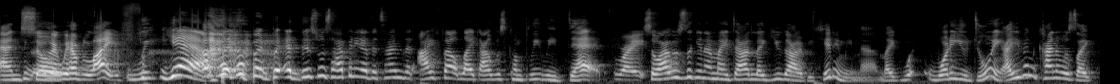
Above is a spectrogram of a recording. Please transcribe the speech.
and so like we have life. we, yeah but, but but this was happening at the time that i felt like i was completely dead right. so I was looking at my dad like, you gotta be kidding me, man. Like, what, what are you doing? I even kind of was like,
